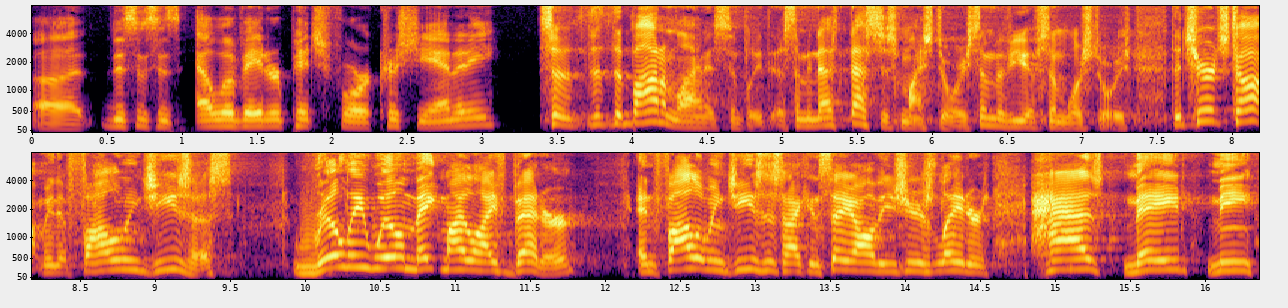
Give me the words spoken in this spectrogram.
Uh, this is his elevator pitch for Christianity. So the, the, bottom line is simply this. I mean, that's, that's just my story. Some of you have similar stories. The church taught me that following Jesus really will make my life better. And following Jesus, I can say all these years later, has made me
